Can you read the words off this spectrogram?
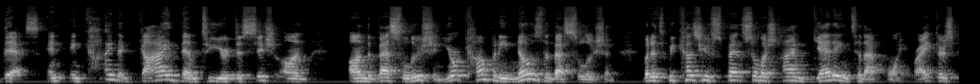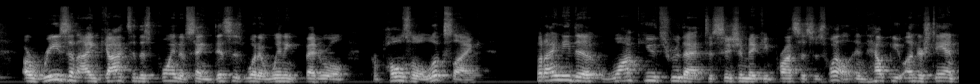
this, and, and kind of guide them to your decision on, on the best solution. Your company knows the best solution, but it's because you've spent so much time getting to that point, right? There's a reason I got to this point of saying this is what a winning federal proposal looks like but I need to walk you through that decision making process as well and help you understand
